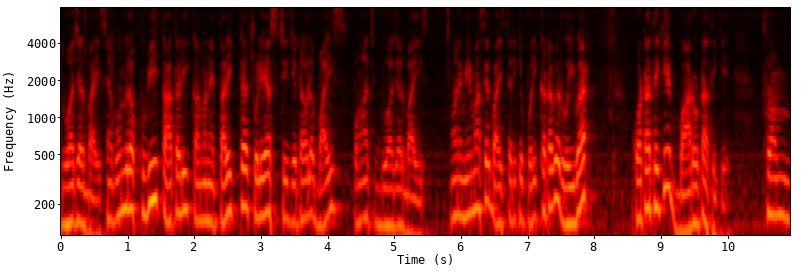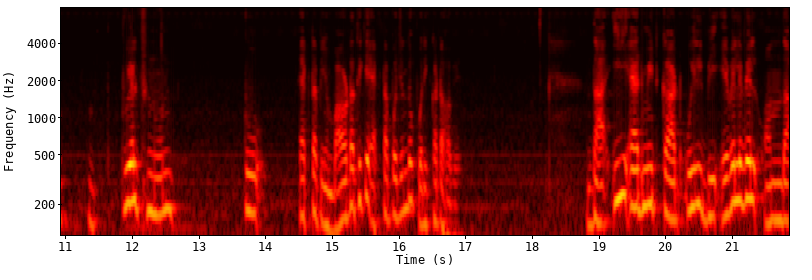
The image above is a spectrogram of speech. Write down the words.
দু হাজার বাইশ। হ্যাঁ বন্ধুরা, খুবই তাড়াতাড়ি মানে তারিখটা চলে আসছে, যেটা হলো বাইশ পাঁচ দু হাজার বাইশ। মানে মে মাসের বাইশ তারিখে পরীক্ষাটা হবে, রবিবার কটা থেকে? বারোটা থেকে। ফ্রম টুয়েলভ নুন টু একটা পিএম বারোটা থেকে একটা পর্যন্ত পরীক্ষাটা হবে। The e admit card will be available on the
